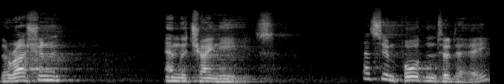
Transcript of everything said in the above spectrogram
the Russian, and the Chinese. That's important today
